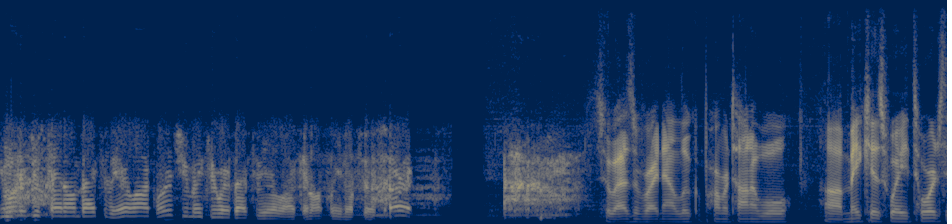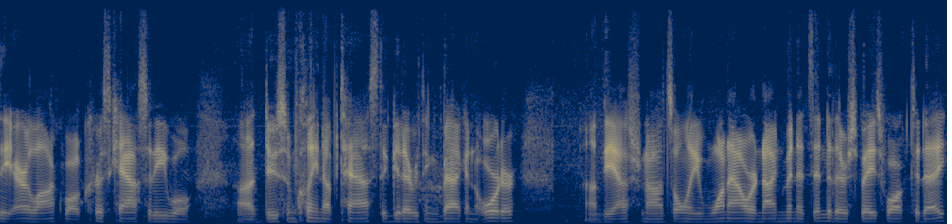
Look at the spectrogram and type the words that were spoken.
You want to just head on back to the airlock? Why don't you make your way back to the airlock and I'll clean up this. all right. So as of right now, Luca Parmitano will uh, make his way towards the airlock while Chris Cassidy will uh, do some cleanup tasks to get everything back in order. Uh, the astronauts only one hour nine minutes into their spacewalk today.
